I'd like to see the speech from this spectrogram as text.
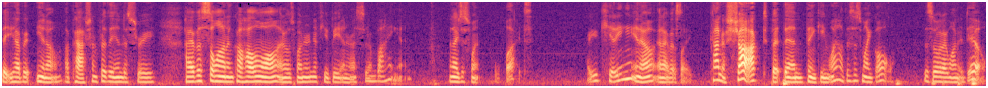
that you have, a, you know, a passion for the industry. I have a salon in Kahala Mall, and I was wondering if you'd be interested in buying it. And I just went, what? Are you kidding? You know, and I was like kind of shocked, but then thinking, wow, this is my goal. This is what I want to do.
